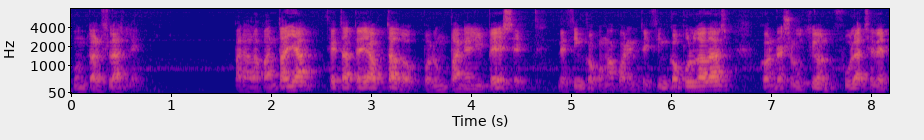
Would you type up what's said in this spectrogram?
junto al flash. Para la pantalla, ZTE ha optado por un panel IPS de 5,45 pulgadas con resolución Full HD+,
